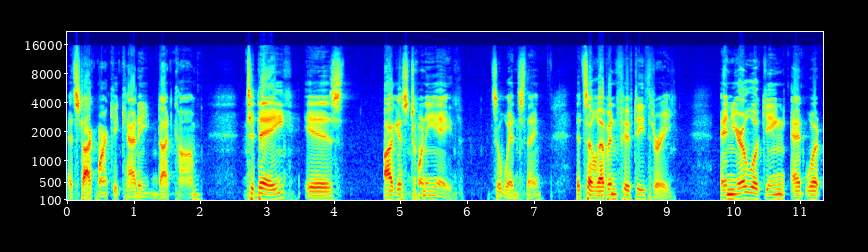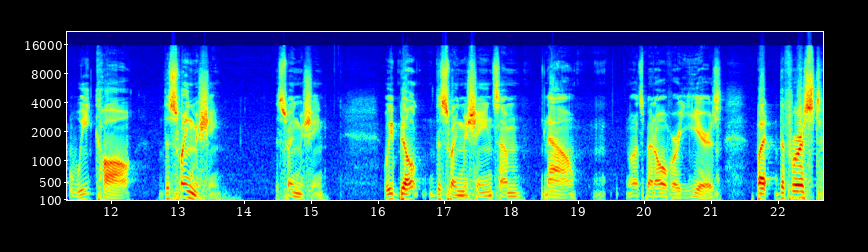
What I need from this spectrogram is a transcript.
at StockMarketCaddie.com. Today is August 28th. It's a Wednesday. It's 11:53 and you're looking at what we call the swing machine. The swing machine. We built the swing machine some now well it's been over years, but the first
